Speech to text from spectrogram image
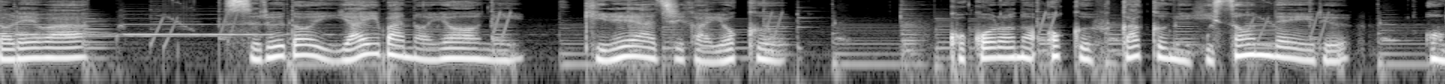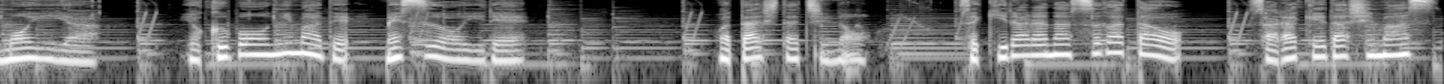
それは鋭い刃のように切れ味がよく、心の奥深くに潜んでいる思いや欲望にまでメスを入れ私たちの赤裸々な姿をさらけ出します。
